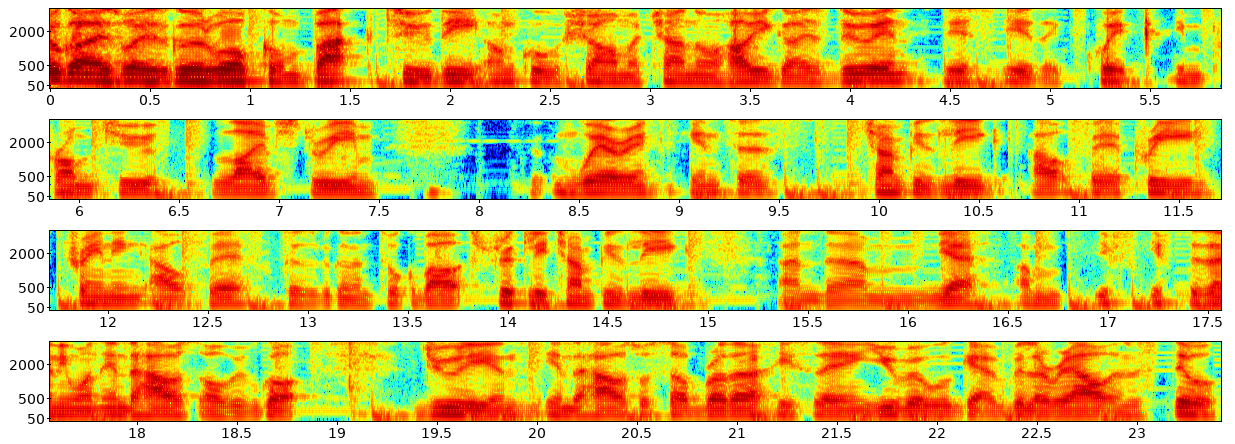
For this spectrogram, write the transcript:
Yo guys, what is good? Welcome back to the Uncle Sharma channel. How you guys doing? This is a quick impromptu live stream. I'm wearing Inter's Champions League outfit, pre-training outfit, because we're going to talk about strictly Champions League. And um, yeah, um, if if there's anyone in the house, oh, we've got Julian in the house. What's up, brother? He's saying Juve will get Villarreal and still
